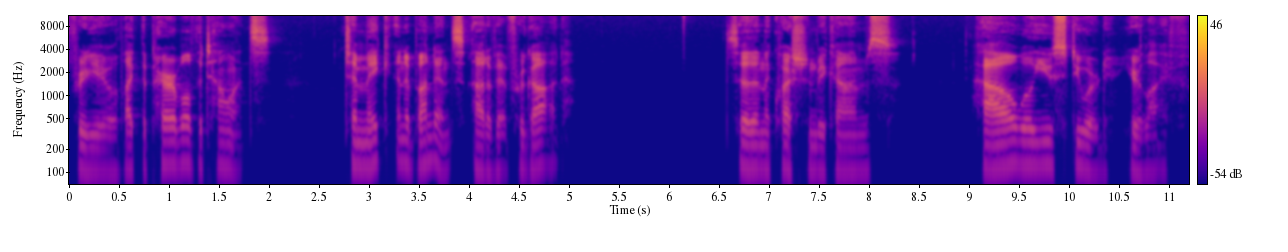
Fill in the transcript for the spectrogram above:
for you, like the parable of the talents, to make an abundance out of it for God. So then the question becomes how will you steward your life?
